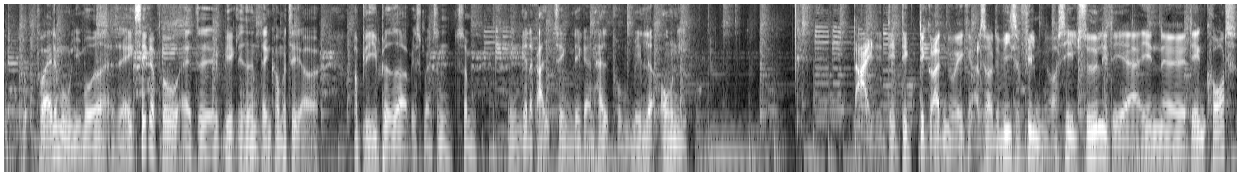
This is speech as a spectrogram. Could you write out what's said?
øh, på, på alle mulige måder. Altså, jeg er ikke sikker på, at øh, virkeligheden den kommer til at, at blive bedre, hvis man sådan som en generel ting lægger en halv promille oveni. Nej, det, det, det gør den jo ikke. Altså, det viser filmen jo også helt tydeligt. Det er en, øh, det er en, kort,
